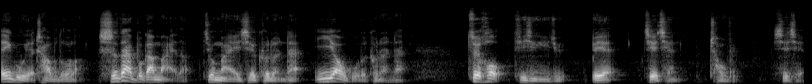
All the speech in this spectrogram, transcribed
，A 股也差不多了，实在不敢买的就买一些可转债，医药股的可转债。最后提醒一句，别借钱炒股，谢谢。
